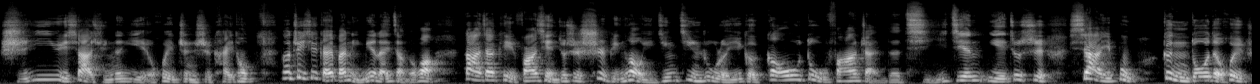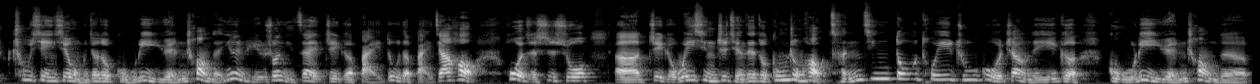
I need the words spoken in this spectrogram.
十一月下旬呢也会正式开通。那这些改版里面来讲的话，大家可以发现，就是视频号已经进入了一个高度发展的期间，也就是下一步。更多的会出现一些我们叫做鼓励原创的，因为比如说你在这个百度的百家号，或者是说呃这个微信之前在做公众号，曾经都推出过这样的一个鼓励原创的。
